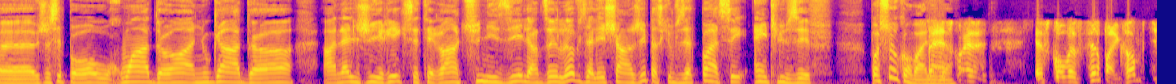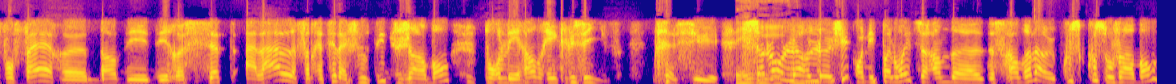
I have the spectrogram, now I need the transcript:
euh, je sais pas, au Rwanda, en Ouganda, en Algérie, etc., en Tunisie, leur dire, là, vous allez changer parce que vous n'êtes pas assez inclusif. Pas sûr qu'on va aller Ben, là. Est-ce qu'on va se dire, par exemple, qu'il faut faire euh, dans des, des recettes halal, faudrait-il ajouter du jambon pour les rendre inclusives? Selon leur logique, on n'est pas loin de se rendre euh, de se rendre là, un couscous au jambon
